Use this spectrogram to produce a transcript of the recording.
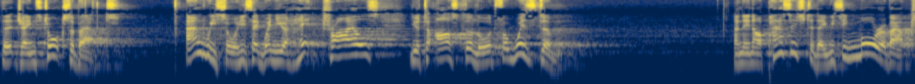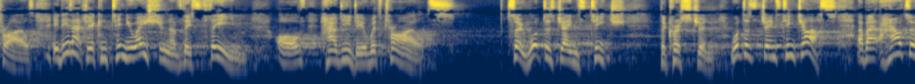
that James talks about. And we saw, he said, when you hit trials, you're to ask the Lord for wisdom. And in our passage today, we see more about trials. It is actually a continuation of this theme of how do you deal with trials. So, what does James teach the Christian? What does James teach us about how to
